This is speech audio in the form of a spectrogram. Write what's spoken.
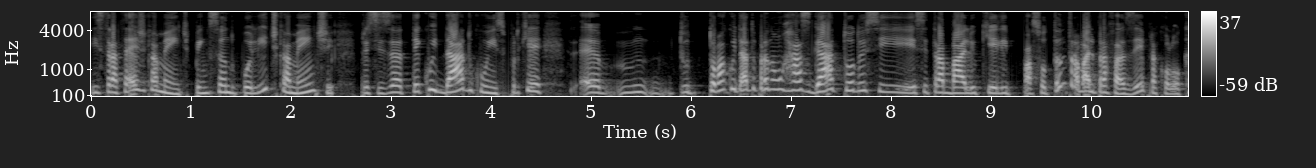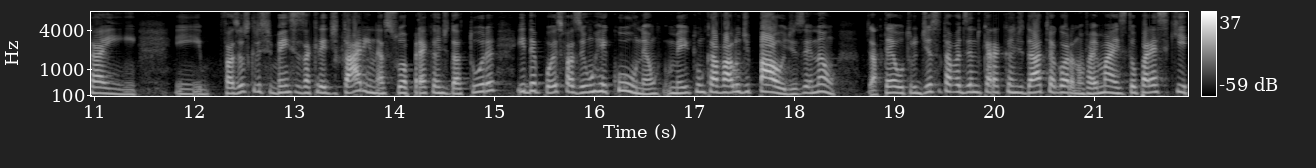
estrategicamente, pensando politicamente, precisa ter cuidado com isso, porque é, tu, tomar cuidado para não rasgar todo esse, esse trabalho que ele passou tanto trabalho para fazer, para colocar em, em, fazer os cristibenses acreditarem na sua pré-candidatura e depois fazer um recuo, né? Um, meio que um cavalo de pau, dizer, não, até outro dia você estava dizendo que era candidato e agora não vai mais. Então parece que,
